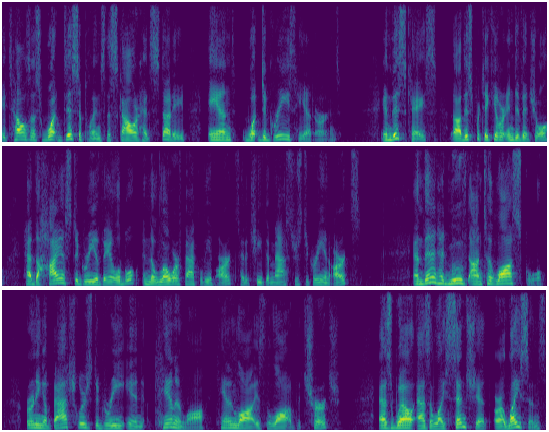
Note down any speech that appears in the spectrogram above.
it tells us what disciplines the scholar had studied and what degrees he had earned. In this case, uh, this particular individual had the highest degree available in the lower faculty of arts, had achieved a master's degree in arts, and then had moved on to law school, earning a bachelor's degree in canon law. Canon law is the law of the church, as well as a licentiate or a license,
